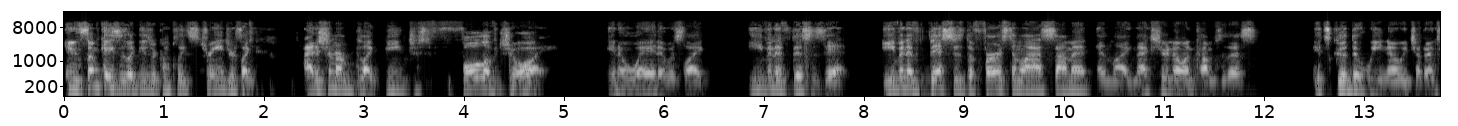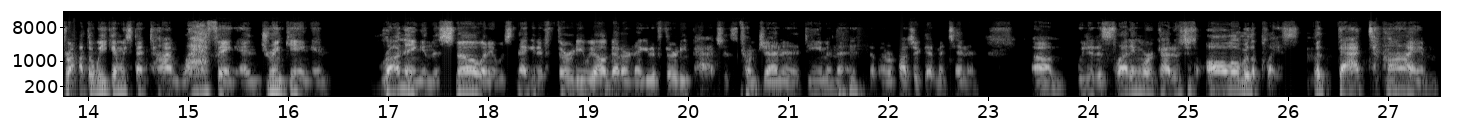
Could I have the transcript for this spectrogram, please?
In some cases, like these are complete strangers. Like I just remember like being just full of joy in a way that was like, even if this is it, even if this is the first and last summit, and like next year no one comes to this, it's good that we know each other. And throughout the weekend, we spent time laughing and drinking and running in the snow and it was negative 30 we all got our negative 30 patches from jen and Nadim and the november project edmonton. And um, we did a sledding workout. It was just all over the place. But that time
